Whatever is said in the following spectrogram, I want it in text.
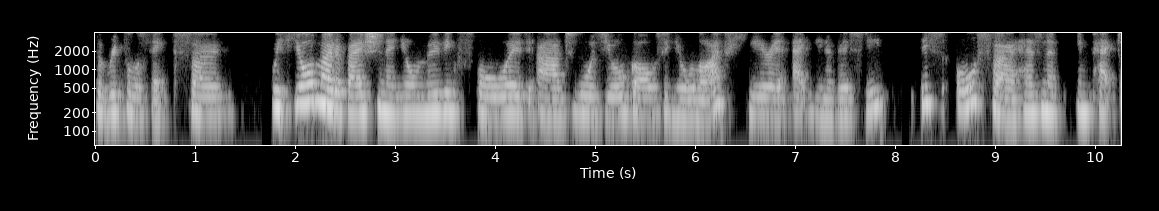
the ripple effect. So with your motivation and you're moving forward uh, towards your goals in your life here at, at university, this also has an impact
